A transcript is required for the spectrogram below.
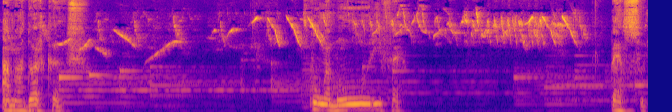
Amado Arcanjo, com amor e fé, peço-lhe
